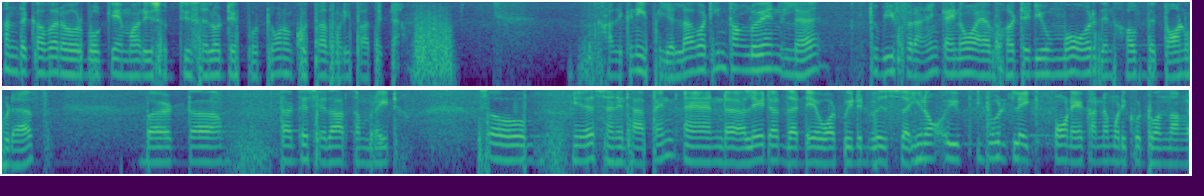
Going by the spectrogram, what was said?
அந்த கவரை ஒரு பொக்கே மாதிரி சுற்றி செலோ டேப் போட்டு உனக்கு குத்தாதபடி பார்த்துக்கிட்டேன் அதுக்குன்னு இப்படி எல்லா வாட்டியும் தாங்கவே இல்லை. To be frank I know I have hurted you more than have the than would have பட் தட் இஸ் யதார்த்தம் ரைட் so yes and it happened and uh, later that day what we did was uh, you know it, it would like உன்னை கண்ணை மூடி கூட்டு வந்தாங்க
